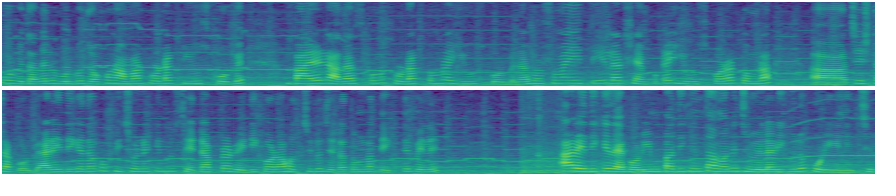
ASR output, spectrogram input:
করবে, তাদের বলব যখন আমার প্রোডাক্ট ইউজ করবে, বাইরের আদার্স কোনো প্রোডাক্ট তোমরা ইউজ করবে না। সবসময় এই তেল আর শ্যাম্পুটাই ইউজ করার তোমরা চেষ্টা করবে। আর এইদিকে দেখো পিছনে কিন্তু সেট আপটা রেডি করা হচ্ছিল, যেটা তোমরা দেখতে পেলে। আর এদিকে দেখো রিম্পাদি কিন্তু আমাকে জুয়েলারিগুলো পরিয়ে নিচ্ছিল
